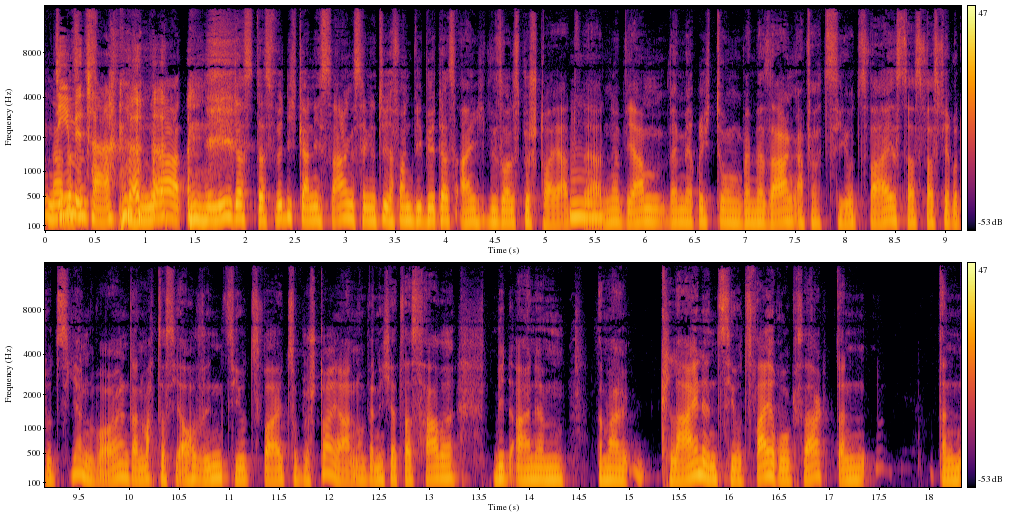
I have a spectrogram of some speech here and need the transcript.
na, Demeter. Ist, ja, nee, das, das würde ich gar nicht sagen. Es hängt natürlich davon, wie wird das eigentlich, wie soll es besteuert mhm. werden. Ne? Wir haben, wenn wir Richtung, wenn wir sagen, einfach CO2 ist das, was wir reduzieren wollen, dann macht das ja auch Sinn, CO2 zu besteuern. Und wenn ich etwas habe mit einem, sag mal, kleinen CO2-Rucksack, dann, dann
